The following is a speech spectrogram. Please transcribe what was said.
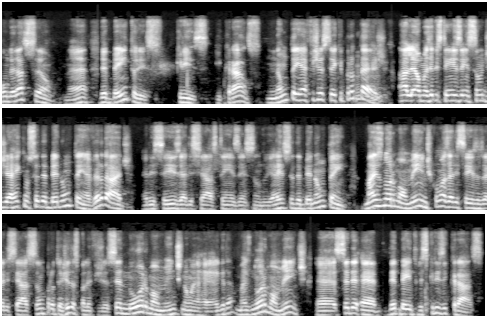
ponderação, né? Debentures CRIs e CRAS não tem FGC que protege. Uhum. Ah, Léo, mas eles têm isenção de IR que um CDB não tem. É verdade. LCIs e LCAs têm isenção do IR, CDB não tem. Mas, normalmente, como as LCIs e as LCAs são protegidas pela FGC, normalmente, não é regra, mas normalmente, é, CD, é, debêntures, CRIs e CRAS,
